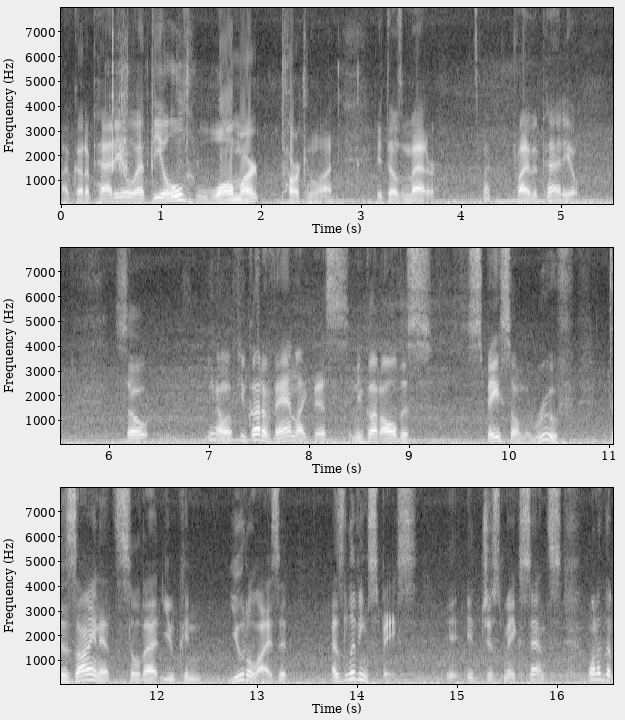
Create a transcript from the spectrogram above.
I've got a patio at the old Walmart parking lot. It doesn't matter. It's my private patio. So, you know, if you've got a van like this and you've got all this space on the roof, design it so that you can utilize it as living space. It, it just makes sense. One of the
